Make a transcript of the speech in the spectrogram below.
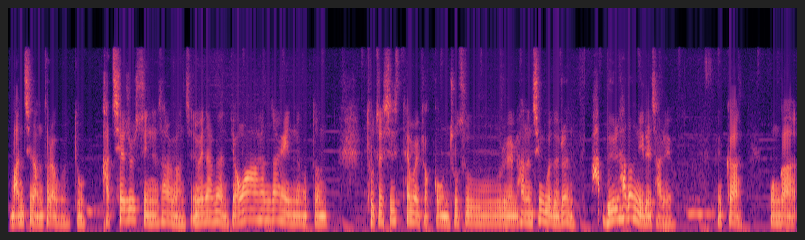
많진 않더라고요. 또 같이 해줄 수 있는 사람이 많지. 왜냐면 영화 현장에 있는 어떤 도제 시스템을 겪어온 조수를 하는 친구들은 하- 늘 하던 일을 잘해요. 음, 그러니까 뭔가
